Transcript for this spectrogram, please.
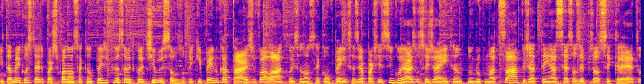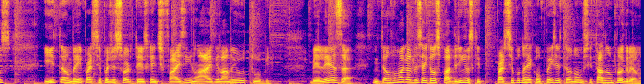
E também considere participar da nossa campanha de financiamento coletivo. Estamos no PicPay no Catarse, vá lá, conheça as nossas recompensas e a partir de 5 reais você já entra no grupo no WhatsApp, já tem acesso aos episódios secretos e também participa de sorteios que a gente faz em live lá no YouTube. Beleza? Então vamos agradecer aqui aos padrinhos que participam da recompensa de ter o nome citado no programa.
